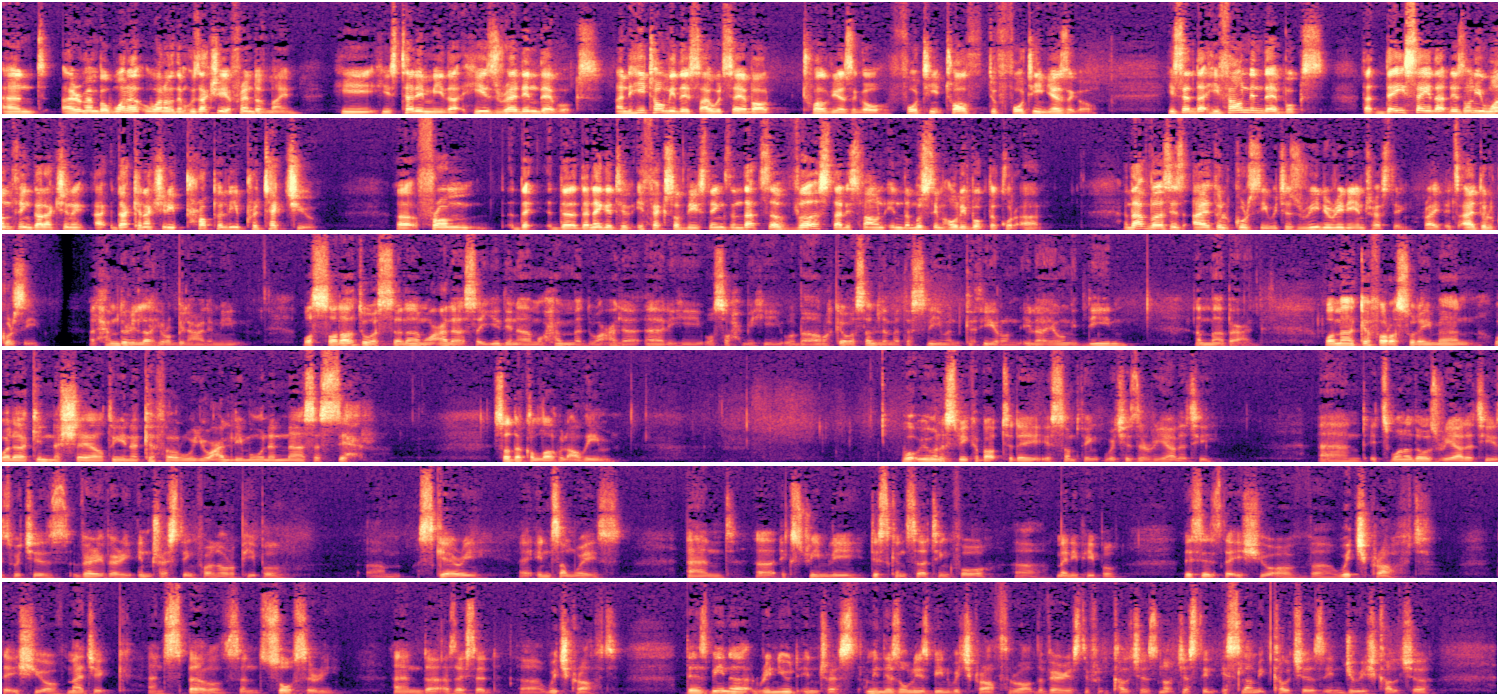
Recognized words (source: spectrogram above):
And I remember one of, one of them, who's actually a friend of mine, he, he's telling me that he's read in their books, and he told me this, I would say, about 12 years ago, 14, 12 to 14 years ago. He said that he found in their books that they say that there's only one thing that actually that can actually properly protect you uh, from the, the the negative effects of these things, and that's a verse that is found in the Muslim holy book, the Quran. And that verse is Ayatul Kursi, which is really, really interesting, right? It's Ayatul Kursi. Alhamdulillahi Rabbil Alameen. والصلاة والسلام على سيدنا محمد وعلى آله وصحبه وبارك وسلم تسليما كثيرا إلى يوم الدين أما بعد وما كفر سليمان ولكن الشياطين كفروا يعلمون الناس السحر صدق الله العظيم what we want to speak about today is something which is a reality and it's one of those realities which is very very interesting for a lot of people um, scary uh, in some ways and uh, extremely disconcerting for uh, many people this is the issue of uh, witchcraft, the issue of magic and spells and sorcery, and uh, as I said, uh, witchcraft. There's been a renewed interest. I mean, there's always been witchcraft throughout the various different cultures, not just in Islamic cultures, in Jewish culture,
